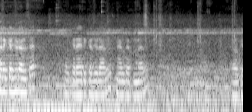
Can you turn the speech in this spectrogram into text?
అందరు ఇక్కడ చూడాలి సార్. ఓకే రైట్ ఇక్కడ చూడాలి. స్మైల్ తప్పి ఉండాలి. ఓకే.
